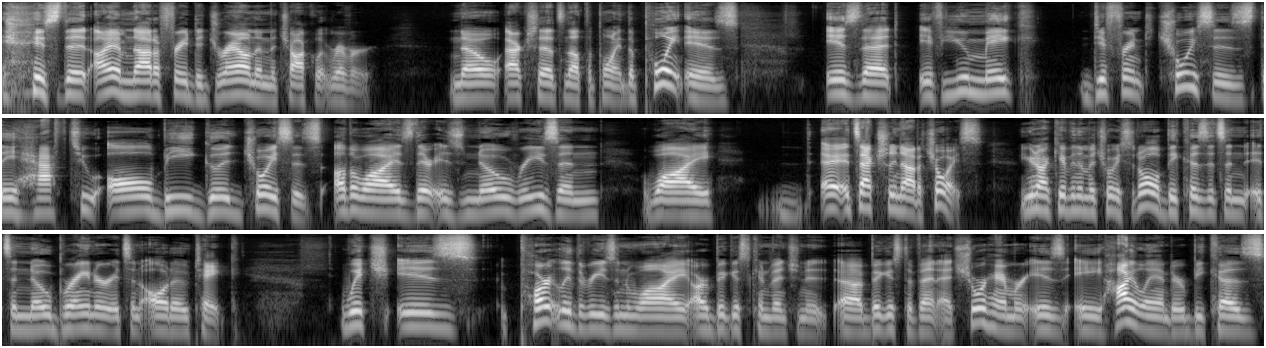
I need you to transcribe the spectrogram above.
is that I am not afraid to drown in the chocolate river. No, actually, that's not the point. The point is, is that if you make different choices, they have to all be good choices. Otherwise, there is no reason why it's actually not a choice. You're not giving them a choice at all because it's an it's a no-brainer, it's an auto take. Which is partly the reason why our biggest convention uh, biggest event at Shorehammer is a Highlander because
